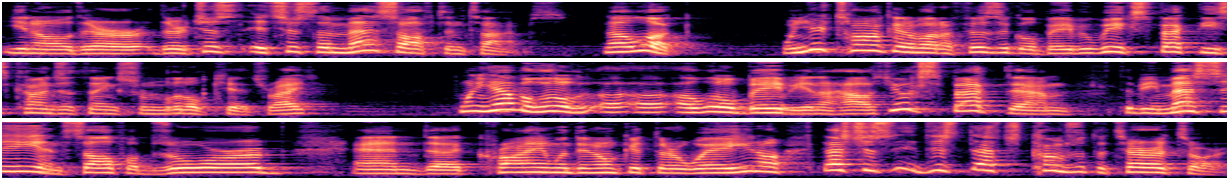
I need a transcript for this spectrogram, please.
You know, they're they're just it's just a mess oftentimes. Now look, when you're talking about a physical baby, we expect these kinds of things from little kids, right? When you have a little a, a little baby in the house, you expect them to be messy and self-absorbed and uh, crying when they don't get their way. You know, that's just just that comes with the territory.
